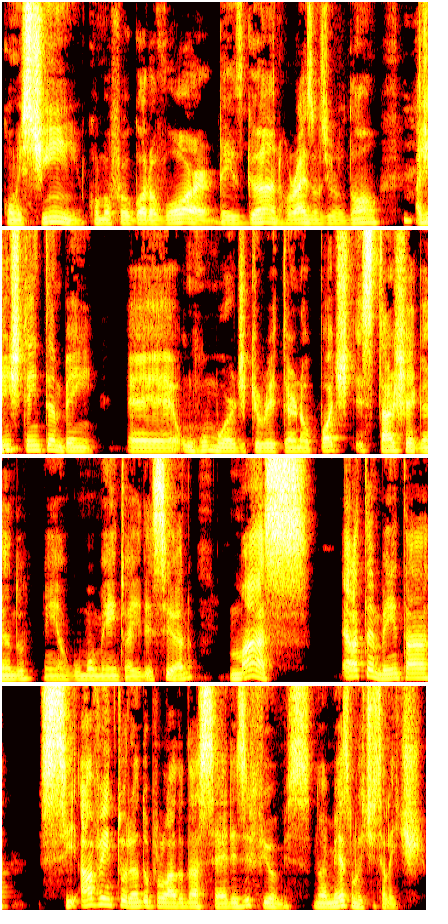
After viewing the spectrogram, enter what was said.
com Steam, como foi o God of War, Days Gone, Horizon Zero Dawn. Uhum. A gente tem também é, um rumor de que o Returnal pode estar chegando em algum momento aí desse ano, mas ela também está se aventurando para o lado das séries e filmes, não é mesmo, Letícia Leite?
